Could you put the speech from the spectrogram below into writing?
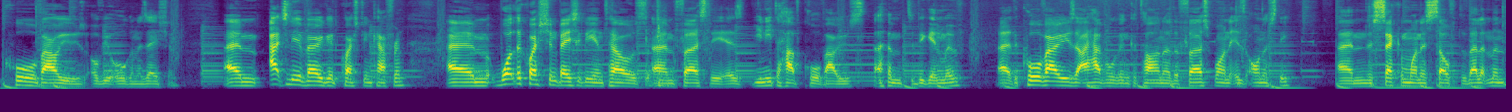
core values of your organization? Um, actually, a very good question, Catherine. Um, what the question basically entails, um, firstly, is you need to have core values um, to begin with. Uh, the core values that I have within Katana, the first one is honesty. Um, the second one is self-development.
